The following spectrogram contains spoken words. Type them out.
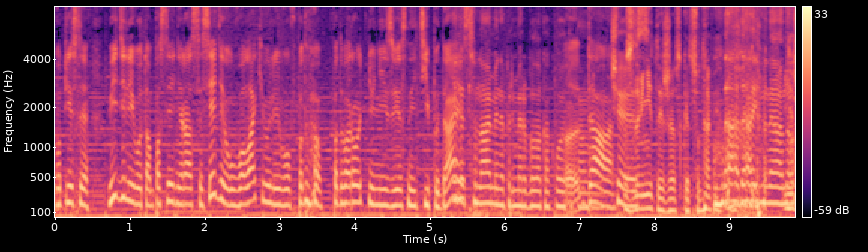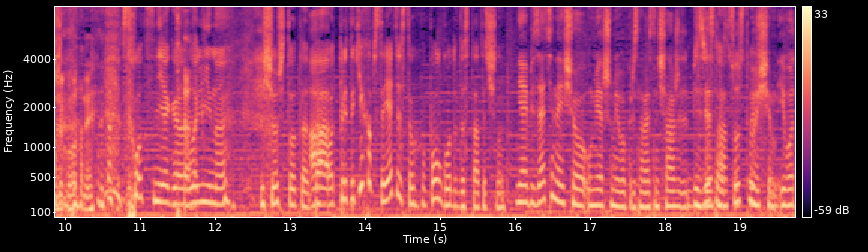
Вот если видели его там последний раз соседи, уволакивали его в подво- подворотню неизвестные типы, да? Или и- цунами, например, было какое-то Э, там. да. ЧС. Знаменитое Ижевское цунами. Да, да, именно оно. Ежегодное. сход снега, лавина, еще что-то. А- Да, вот при таких обстоятельствах полгода достаточно. Не обязательно еще умершим его признавать сначала же безвестно отсутствующим. И вот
